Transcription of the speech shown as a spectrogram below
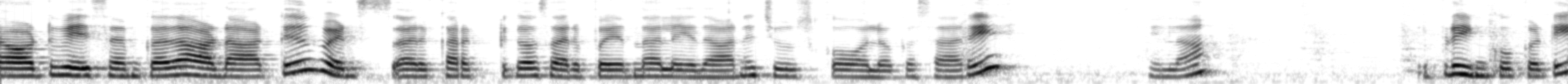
డాట్ వేసాం కదా ఆ డాట్ సరి కరెక్ట్గా సరిపోయిందా లేదా అని చూసుకోవాలి ఒకసారి. ఇలా. ఇప్పుడు ఇంకొకటి.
